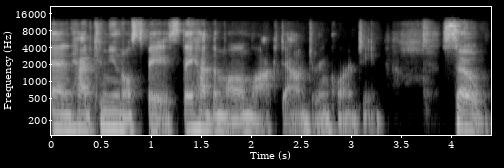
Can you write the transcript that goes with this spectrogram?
and had communal space. They had them all in lockdown during quarantine. So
